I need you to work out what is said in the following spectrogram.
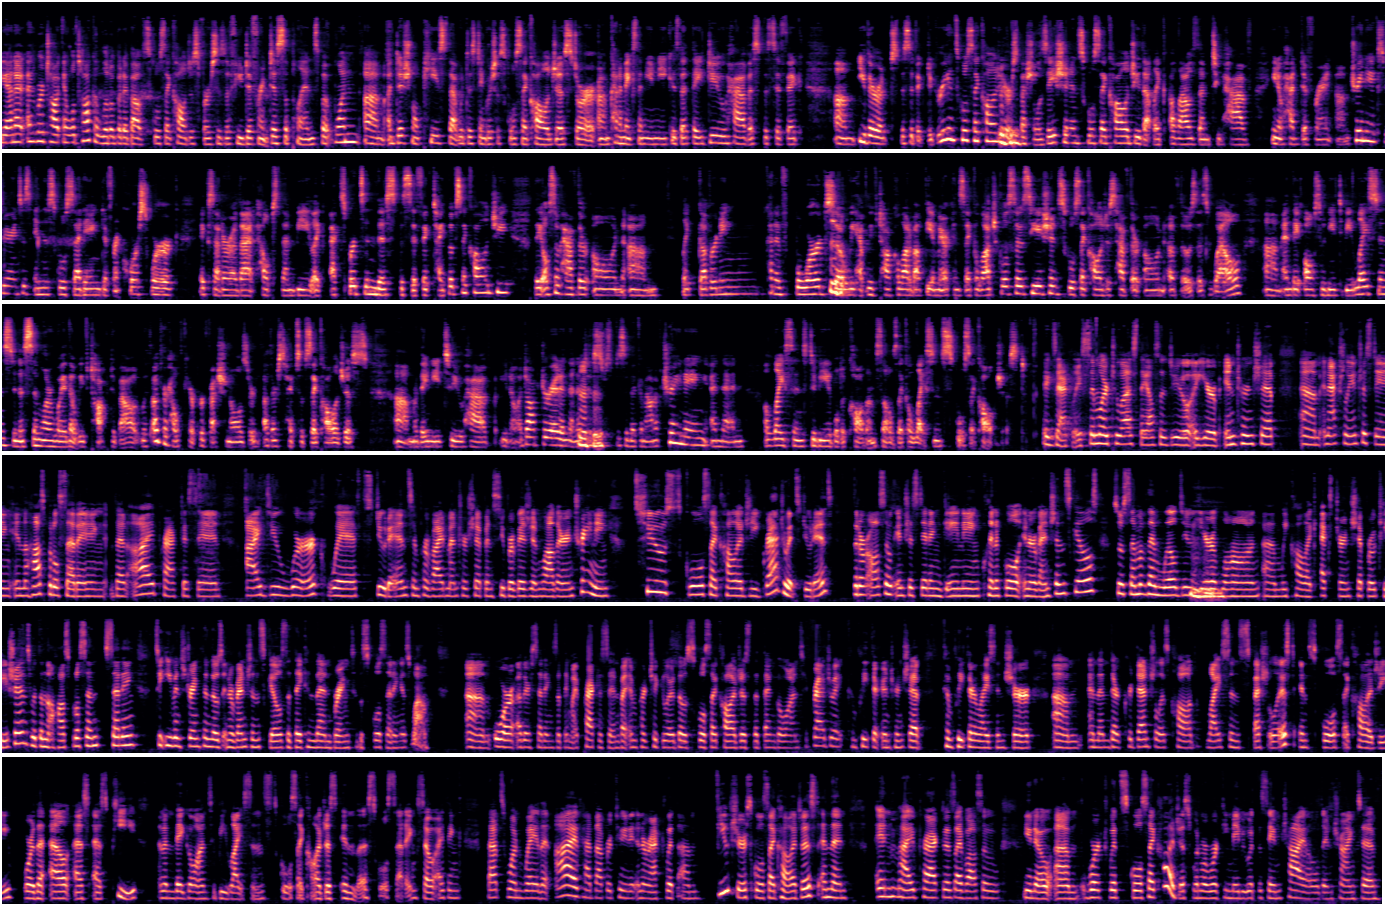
Yeah, and, I, and we're talking, and we'll talk a little bit about school psychologists versus a few different disciplines. But one um, additional piece that would distinguish a school psychologist or um, kind of makes them unique is that they do have a specific, um, either a specific degree in school psychology or Mhm. specialization in school psychology that like allows them to have, you know, had different um, training experiences in the school setting, different coursework, et cetera, that helps them be like experts in this specific type of psychology. They also have their own. Um, like governing kind of board. So we have we've talked a lot about the American Psychological Association. School psychologists have their own of those as well, um, and they also need to be licensed in a similar way that we've talked about with other healthcare professionals or other types of psychologists, um, where they need to have you know a doctorate and then a Mhm. specific amount of training and then a license to be able to call themselves like a licensed school psychologist. Exactly. Similar to us, they also do a year of internship. Um, and actually, interesting in the hospital setting that I practice in, I do work with students and provide mentorship and supervision while they're in training to school psychology graduate students that are also interested in gaining clinical intervention skills. So some of them will do Mhm. year long, um, we call like externship rotations within the hospital sen- setting to even strengthen those intervention skills that they can then bring to the school setting as well um, or other settings that they might practice in, but in particular, those school psychologists that then go on to graduate, complete their internship, complete their licensure, um, and then their credential is called Licensed Specialist in School Psychology or the LSSP. And then they go on to be licensed school psychologists in the school setting. So I think that's one way that I've had the opportunity to interact with um, future school psychologists. And then in my practice, I've also you know, um, worked with school psychologists when we're working maybe with the same child and trying to,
